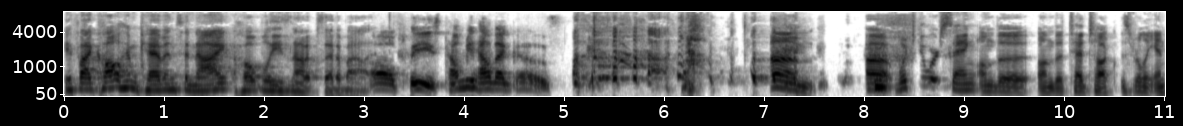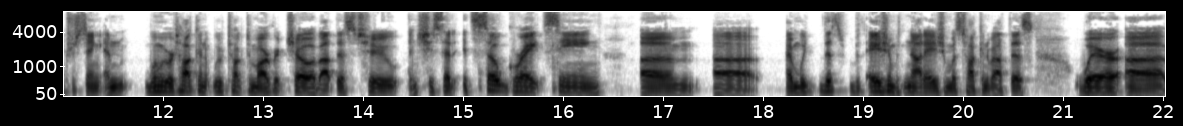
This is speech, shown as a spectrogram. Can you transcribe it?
if I call him Kevin tonight. Hopefully, he's not upset about it. oh please tell me how that goes. um uh what you were saying on the on the ted talk is really interesting and when we were talking we talked to margaret cho about this too and she said it's so great seeing um uh and we this asian with not asian was talking about this where uh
